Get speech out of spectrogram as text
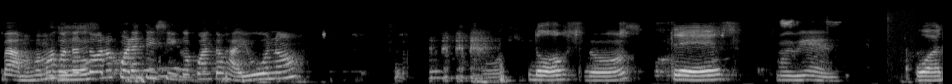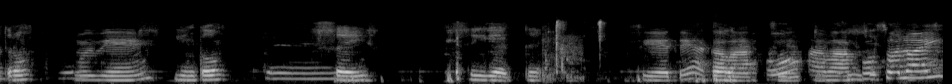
Vamos, vamos a contar todos los 45. ¿Cuántos hay? Uno, 2, dos, 3, muy bien, 4, muy bien, 5, 6, 7, siete, acá abajo, abajo, solo hay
